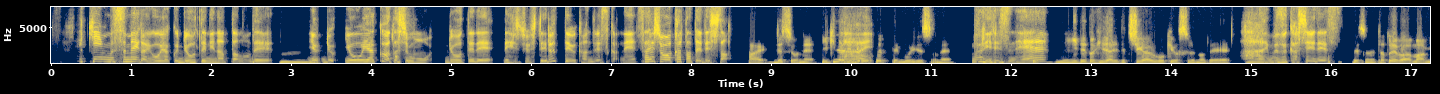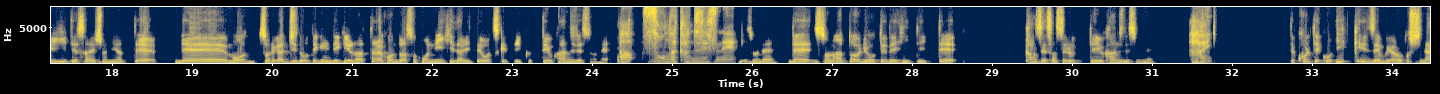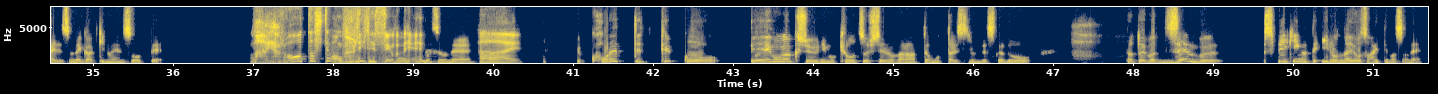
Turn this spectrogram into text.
最近娘がようやく両手になったので、うん。よよようやく私も両手で練習してるっていう感じですかね。最初は片手でした。はい。ですよね。いきなり両手って無理ですよね。無理ですね。右手と左手違う動きをするので、はい、難しいです。ですよね。例えば、まあ、右手最初にやって、で、もう、それが自動的にできるようになったら、今度はそこに左手をつけていくっていう感じですよね。あ、そんな感じですね。ですよね。で、その後、両手で弾いていって、完成させるっていう感じですよね。はい。で、これって、こう、一気に全部やろうとしないですよね、楽器の演奏って。まあ、やろうとしても無理ですよね。ですよね。はいはい。でこれって結構、英語学習にも共通してるのかなって思ったりするんですけど、例えば全部、スピーキングっていろんな要素入ってますよね。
